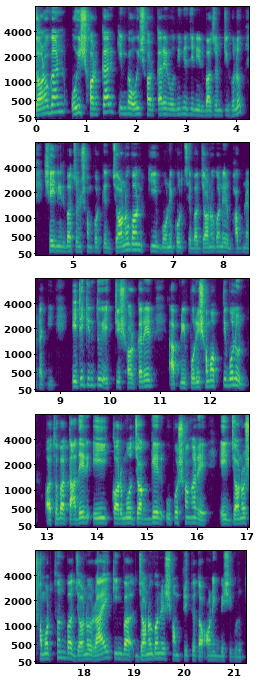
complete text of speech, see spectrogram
জনগণ, ওই সরকার কিংবা ওই সরকারের অধীনে যে নির্বাচনটি হলো, সেই নির্বাচন সম্পর্কে জনগণ কি মনে করছে বা জনগণের ভাবনাটা কি? এটি কিন্তু একটি সরকারের, আপনি পরিসমাপ্তি বলুন অথবা তাদের এই কর্মযজ্ঞের উপসংহারে এই জনসমর্থন বা জনরায় কিংবা জনগণের সম্পৃক্ততা অনেক বেশি গুরুত্ব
